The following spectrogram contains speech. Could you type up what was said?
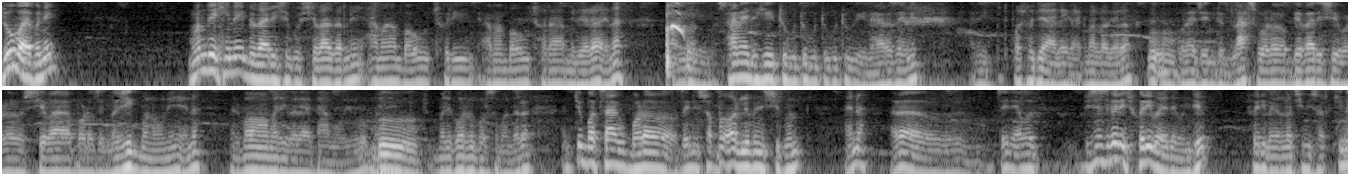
जो भए पनि मनदेखि नै बेबारिसीको सेवा गर्ने आमा बाउ छोरी आमा बाउ छोरा मिलेर होइन? सानैदेखि टुकु टुकु टुकु टुकु हिँडाएर चाहिँ नि अनि पशुपति आले घाटमा लगेर उसलाई चाहिँ त्यो लासबाट बेबारिसीबाट सेवाबाट चाहिँ नजिक बनाउने होइन। मेरो बाबाआमाले गरेका काम हो यो मैले गर्नुपर्छ भनेर। अनि त्यो बच्चाबाट चाहिँ नि सबै अरूले पनि सिकुन् होइन? र चाहिँ नि अब विशेष गरी छोरी भइदियो हुन्थ्यो। छोरी भएर लक्ष्मी सर किन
